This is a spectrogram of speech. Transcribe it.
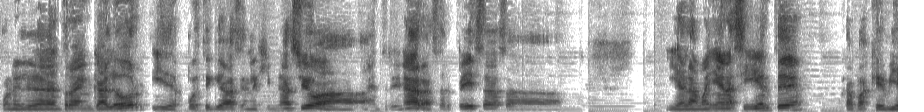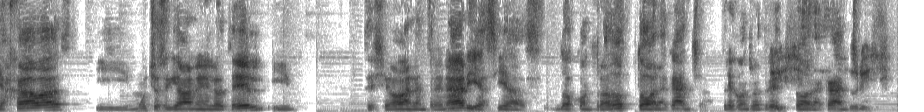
ponerle la entrada en calor y después te quedabas en el gimnasio a, a entrenar, a hacer pesas, a- y a la mañana siguiente capaz que viajabas y muchos se quedaban en el hotel y te llevaban a entrenar y hacías dos contra dos toda la cancha, tres contra tres Durísimo, toda la cancha durísimo.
